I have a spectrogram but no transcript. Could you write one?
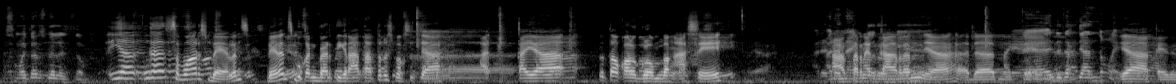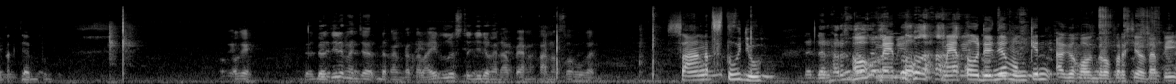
semua itu harus balance dong Iya, enggak semua harus balance. Balance bukan berarti rata terus maksudnya. A- Kayak lu tau kalau gelombang AC, ya. Ada alternate current ya, ada naik kayak turun. detak jantung lah Ya, kayak detak jantung. oke berarti dengan dengan kata lain lu setuju dengan apa yang Thanos lakukan Sangat setuju. dan harus Oh, meto metodenya mungkin agak kontroversial tapi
